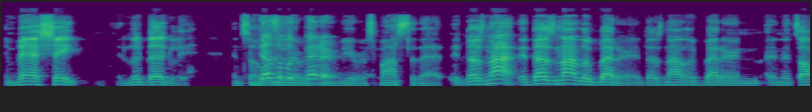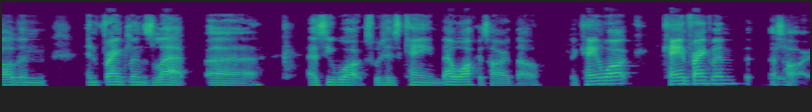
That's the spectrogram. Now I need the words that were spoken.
in bad shape. It looked ugly, and so it doesn't look there was gonna better. Be a response to that. It does not. It does not look better. It does not look better, and and it's all in in Franklin's lap uh, as he walks with his cane. That walk is hard though. The cane walk, Kane Franklin, that's hard.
